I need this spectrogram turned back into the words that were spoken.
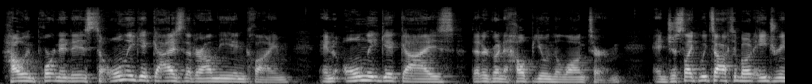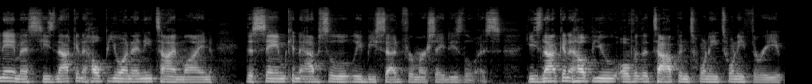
how important it is to only get guys that are on the incline and only get guys that are going to help you in the long term. And just like we talked about Adrian Amos, he's not going to help you on any timeline. The same can absolutely be said for Marcedes Lewis. He's not going to help you over the top in 2023,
